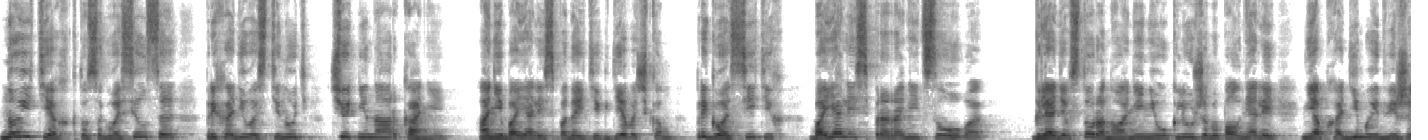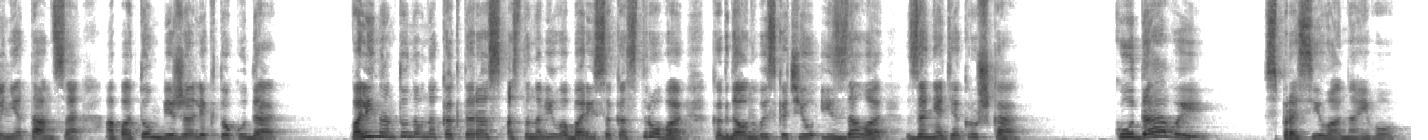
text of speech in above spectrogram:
Но и тех, кто согласился, приходилось тянуть чуть не на аркане. Они боялись подойти к девочкам, пригласить их, боялись проронить слово. Глядя в сторону, они неуклюже выполняли необходимые движения танца, а потом бежали кто куда. Полина Антоновна как-то раз остановила Бориса Кострова, когда он выскочил из зала занятия кружка. «Куда вы?» – спросила она его.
